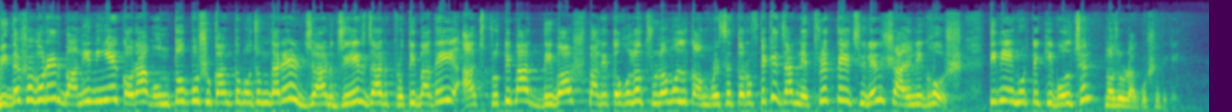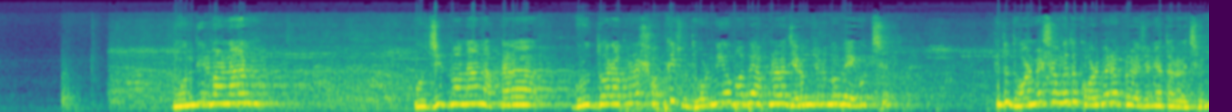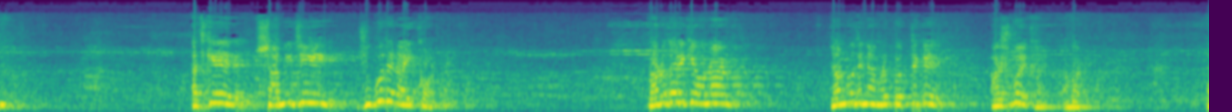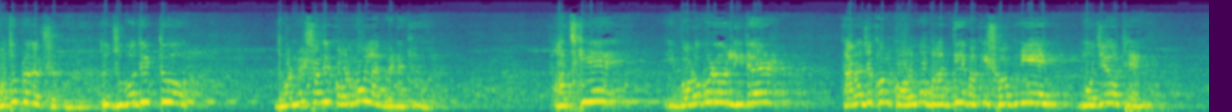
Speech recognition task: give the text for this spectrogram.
বিদ্যাসাগরের বাণী নিয়ে করা মন্তব্য সুকান্ত মজুমদারের, যার জের, যার প্রতিবাদেই আজ প্রতিবাদ দিবস পালিত হলো তৃণমূল কংগ্রেসের তরফ থেকে, যার নেতৃত্বে ছিলেন সায়নী ঘোষ। তিনি এই মুহূর্তে কি বলছেন? নজর রাখব সেদিকে। মন্দির বানান, মসজিদ বানান, আপনারা গুরুদ্বার, আপনারা সবকিছু ধর্মীয়ভাবে আপনারা যেরম যেরম ভাবে এগোচ্ছেন। কিন্তু ধর্মের সঙ্গে তো কর্মেরও প্রয়োজনীয়তা রয়েছে না। আজকে স্বামীজি যুবদের আইকন তারিখে ওনার জন্মদিনে আমরা প্রত্যেকে আসব এখানে আবার। পথপ্রদর্শক। তো যুবদের তো ধর্মের সঙ্গে কর্মও লাগবে নাকি? আজকে বড় বড় লিডার তারা যখন কর্ম বাদ দিয়ে বাকি সব নিয়ে মজে ওঠেন,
